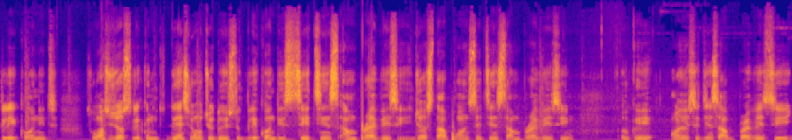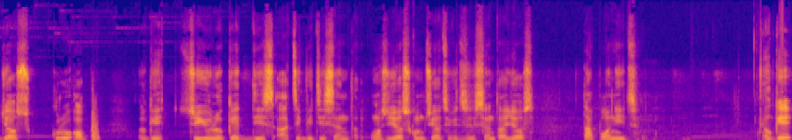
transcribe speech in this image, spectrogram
click on it. So once you just click on it the next you want to do is to click on this settings and privacy. Just tap on settings and privacy. Okay on your settings and privacy just scroll up okay so you locate this activity center. Once you just come to your activity center just tap on it. Okay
